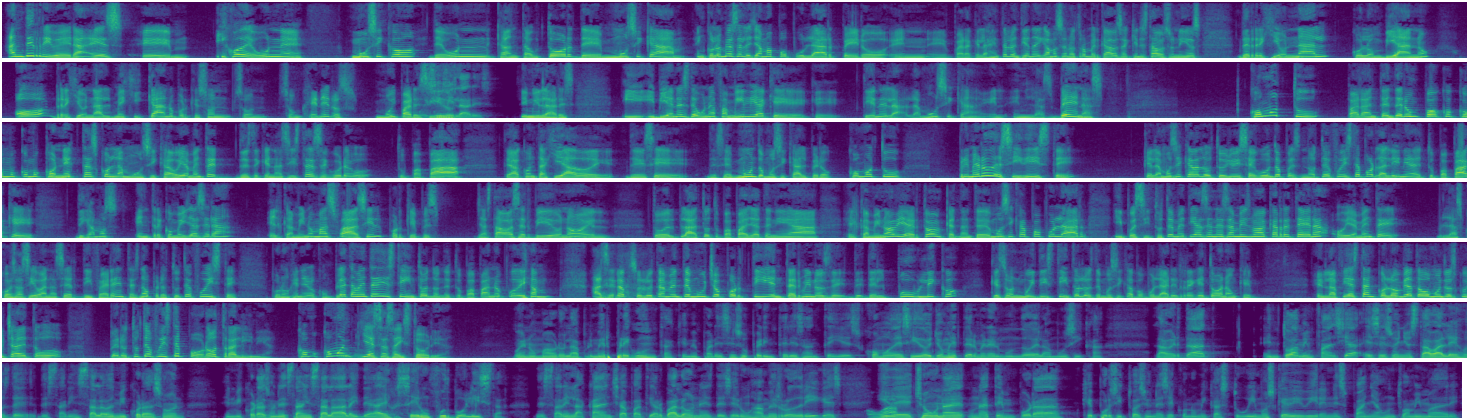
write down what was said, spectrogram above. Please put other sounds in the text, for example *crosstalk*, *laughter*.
Andy Rivera es eh, hijo de un eh, músico, de un cantautor de música, en Colombia se le llama popular, pero en, eh, para que la gente lo entienda, digamos en otros mercados aquí en Estados Unidos, de regional colombiano o regional mexicano, porque son, son, son géneros muy parecidos. Muy similares similares. Y, vienes de una familia que, tiene la, música en, las venas. ¿Cómo tú, para entender un poco cómo, cómo conectas con la música, obviamente desde que naciste seguro tu papá te ha contagiado de, ese, de ese mundo musical, pero ¿cómo tú primero decidiste que la música era lo tuyo y segundo, pues no te fuiste por la línea de tu papá que, digamos, entre comillas, era el camino más fácil porque pues ya estaba servido, ¿no? El, todo el plato, tu papá ya tenía el camino abierto, cantante de música popular, y pues si tú te metías en esa misma carretera, obviamente las cosas iban a ser diferentes, ¿no? Pero tú te fuiste por un género completamente distinto, en donde tu papá no podía *laughs* hacer absolutamente mucho por ti en términos de, del público, que son muy distintos los de música popular y reggaetón, aunque en la fiesta en Colombia todo el mundo escucha de todo, pero tú te fuiste por otra línea. ¿Cómo, cómo empieza esa historia? Bueno, Mauro, la primera pregunta que me parece súper interesante y es cómo decido yo meterme en el mundo de la música. La verdad, en toda mi infancia ese sueño estaba lejos de, estar instalado en mi corazón. En mi corazón estaba instalada la idea de ser un futbolista, de estar en la cancha, patear balones, de ser un James Rodríguez. Oh, y de hecho una, una temporada que por situaciones económicas tuvimos que vivir en España junto a mi madre,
